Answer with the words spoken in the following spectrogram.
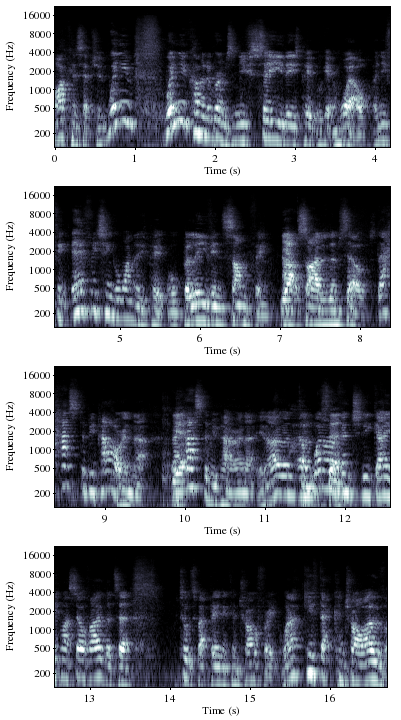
my conception. When you when you come into rooms and you see these people getting well, and you think every single one of these people believe in something Yeah. outside of themselves, there has to be power in that. There Yeah. has to be power in that, you know. And, and when I eventually gave myself over to talks about being a control freak. When I give that control over,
